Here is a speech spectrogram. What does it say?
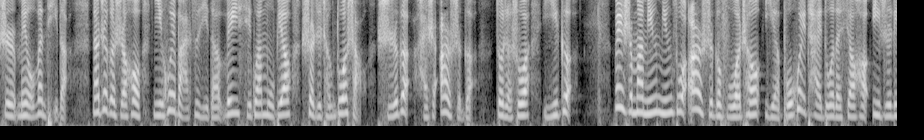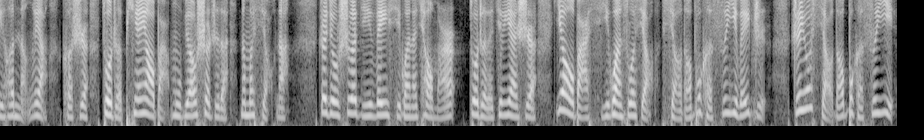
是没有问题的。那这个时候你会把自己的微习惯目标设置成多少？十个还是二十个？作者说一个。为什么明明做二十个俯卧撑也不会太多的消耗意志力和能量，可是作者偏要把目标设置的那么小呢？这就涉及微习惯的窍门。作者的经验是要把习惯缩小，小到不可思议为止。只有小到不可思议，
